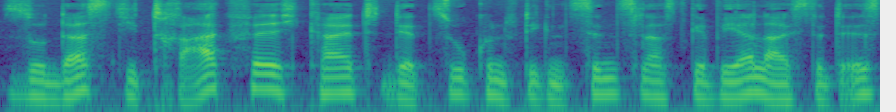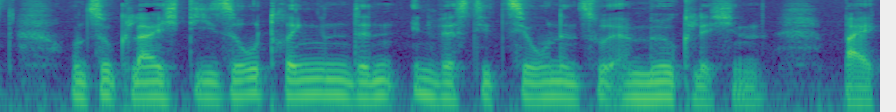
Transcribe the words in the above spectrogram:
sodass die Tragfähigkeit der zukünftigen Zinslast gewährleistet ist und zugleich die so dringenden Investitionen zu ermöglichen. Bei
